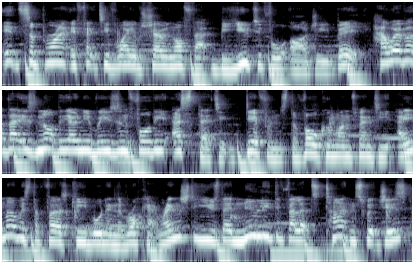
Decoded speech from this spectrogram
It's a bright effective way of showing off that beautiful RGB. However, that is not the only reason for the aesthetic difference. The Vulcan 120 AIMO is the first keyboard in the Roccat range to use their newly developed Titan switches,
